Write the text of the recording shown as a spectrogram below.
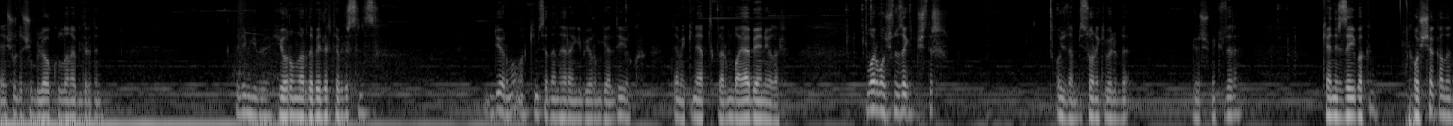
E, şurada şu bloğu kullanabilirdin. Dediğim gibi yorumlarda belirtebilirsiniz. Diyorum ama kimseden herhangi bir yorum geldiği yok. Demek ki ne yaptıklarımı bayağı beğeniyorlar. Umarım hoşunuza gitmiştir. O yüzden bir sonraki bölümde görüşmek üzere. Kendinize iyi bakın. Hoşça kalın.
